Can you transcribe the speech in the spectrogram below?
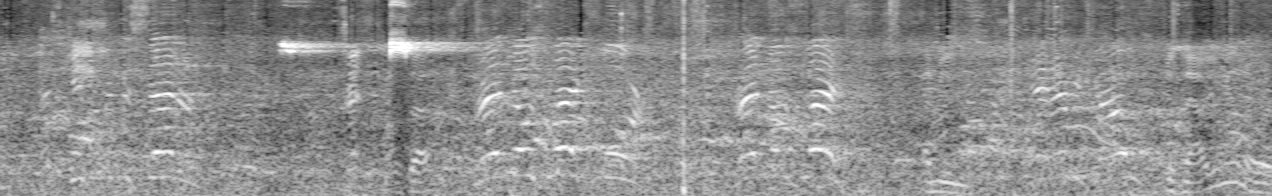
Let's keep him in the center. What's that? Red those legs more. Red those legs. I mean, Yeah, there we go. just now you mean, or?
